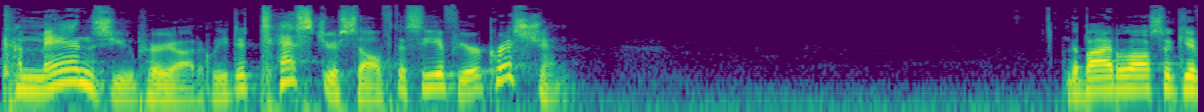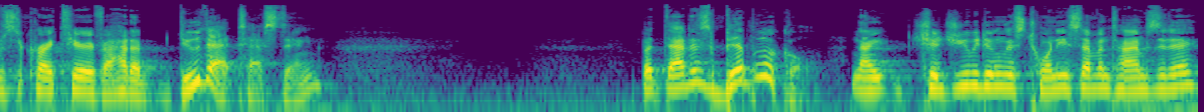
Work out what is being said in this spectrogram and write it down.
commands you periodically to test yourself to see if you're a Christian. The Bible also gives the criteria for how to do that testing, but that is biblical. Now, should you be doing this 27 times a day?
